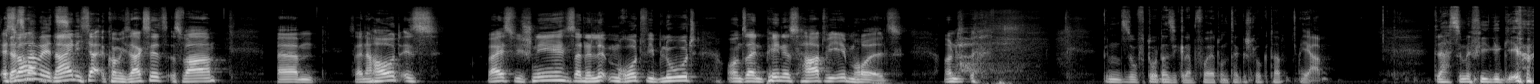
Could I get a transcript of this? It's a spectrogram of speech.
Es das war, war jetzt nein, ich sag, komm, ich sag's jetzt. Es war, ähm, seine Haut ist weiß wie Schnee, seine Lippen rot wie Blut und sein Penis hart wie Ebenholz. Und oh bin so froh, dass ich gerade vorher runtergeschluckt habe. Ja. Da hast du mir viel gegeben.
